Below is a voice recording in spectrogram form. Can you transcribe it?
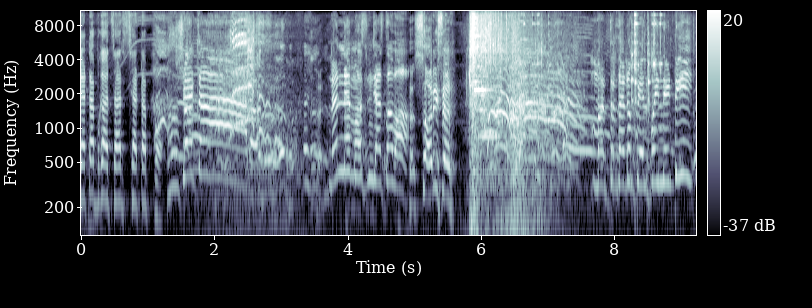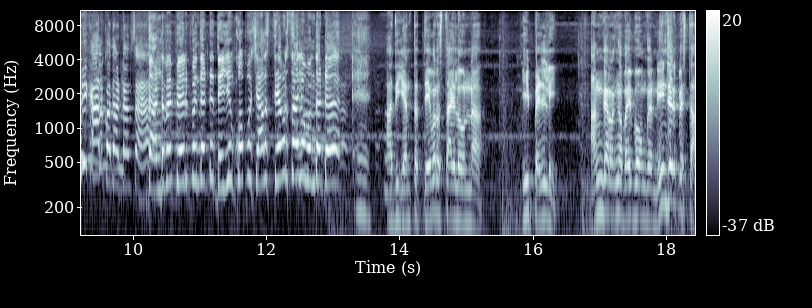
గెటప్ కాదు సార్ సెటప్. నన్నే మోసం చేస్తావా? సారీ సార్ మంత్రదండం పేలిపోయిందేంటి? దండమే పేలిపోయిందంటే దెయ్యం కోపం చాలా తీవ్ర స్థాయిలో ఉందంటే. అది ఎంత తీవ్ర స్థాయిలో ఉన్నా ఈ పెళ్ళి అంగరంగ వైభవంగా నేను జరిపిస్తా.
